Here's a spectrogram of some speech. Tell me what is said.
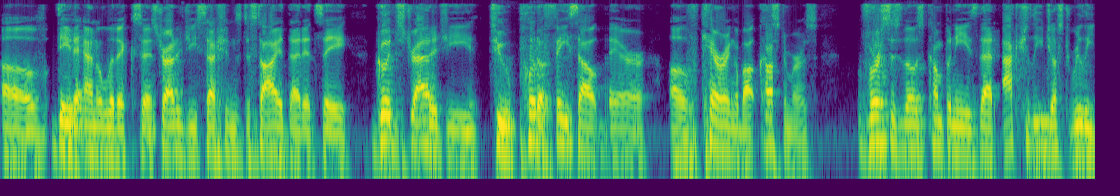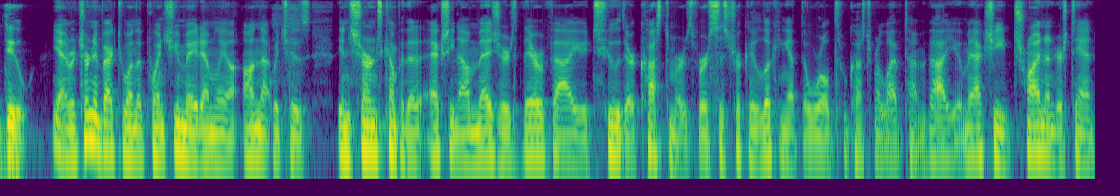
of data analytics and strategy sessions decide that it's a good strategy to put a face out there of caring about customers versus those companies that actually just really do. Yeah, and returning back to one of the points you made, Emily, on that, which is the insurance company that actually now measures their value to their customers versus strictly looking at the world through customer lifetime value. I mean, actually trying to understand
